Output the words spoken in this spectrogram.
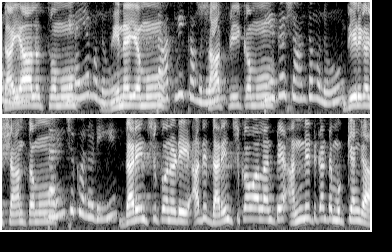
దయాలుత్వము వినయము సాత్వికము దీర్ఘ శాంతమును దీర్ఘ శాంతము ధరించుకొనుడి. ధరించుకొనుడి. అది ధరించుకోవాలంటే అన్నిటికంటే ముఖ్యంగా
